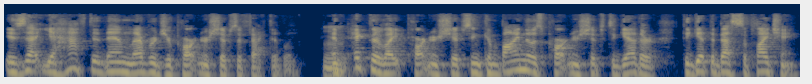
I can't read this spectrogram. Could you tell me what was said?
is that you have to then leverage your partnerships effectively mm. and pick the right partnerships and combine those partnerships together to get the best supply chain.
